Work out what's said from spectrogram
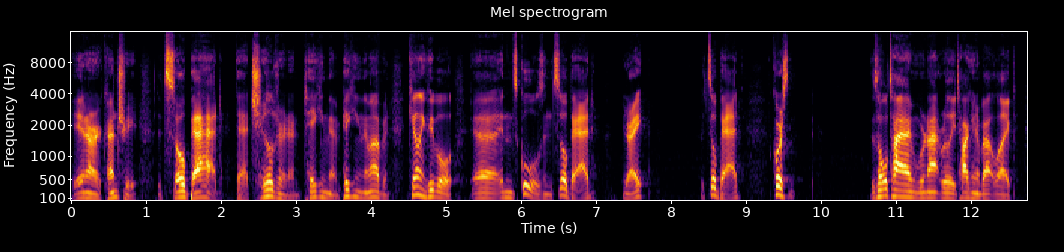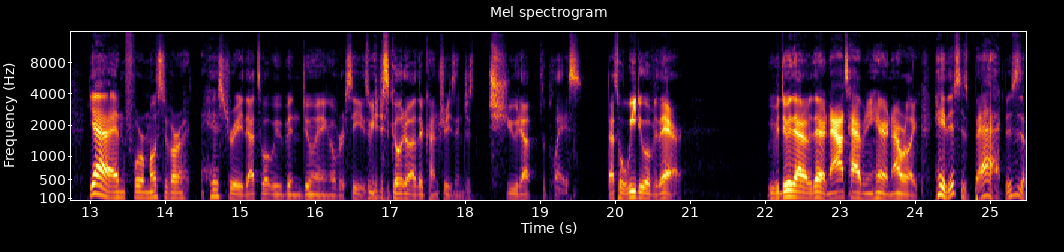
in our country. It's so bad that children are taking them, picking them up, and killing people uh, in schools, and so bad, right? It's so bad. Of course, this whole time we're not really talking about like, yeah, and for most of our history, that's what we've been doing overseas. We just go to other countries and just shoot up the place. That's what we do over there. We've been doing that over there. Now it's happening here. Now we're like, hey, this is bad. This is a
